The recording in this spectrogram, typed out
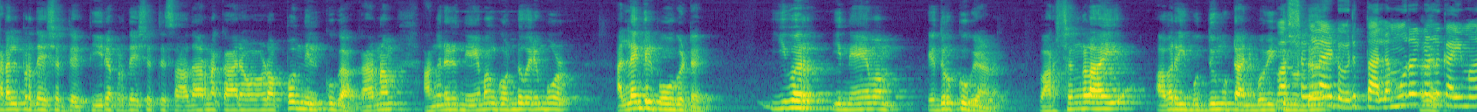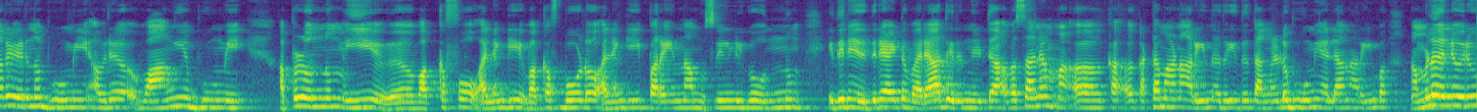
കടൽ പ്രദേശത്ത് തീരപ്രദേശത്ത് സാധാരണക്കാരോടൊപ്പം നിൽക്കുക. കാരണം അങ്ങനെ ഒരു നിയമം കൊണ്ടുവരുമ്പോൾ അല്ലെങ്കിൽ പോകട്ടെ ഇവർ ഈ നിയമം എതിർക്കുകയാണ്. വർഷങ്ങളായി അവർ ഈ ബുദ്ധിമുട്ട് അനുഭവിക്കുന്നുണ്ട്. വർഷങ്ങളായിട്ട് ഒരു തലമുറകൾ കൈമാറി വരുന്ന ഭൂമി അവർ വാങ്ങിയ ഭൂമി അപ്പോഴൊന്നും ഈ വക്കഫോ അല്ലെങ്കിൽ വക്കഫ് ബോർഡോ അല്ലെങ്കിൽ ഈ പറയുന്ന മുസ്ലിം ലീഗോ ഒന്നും ഇതിനെതിരായിട്ട് വരാതിരുന്നിട്ട് അവസാനം ഘട്ടമാണ് അറിയുന്നത് ഇത് തങ്ങളുടെ ഭൂമിയല്ല എന്ന് അറിയുമ്പോൾ നമ്മൾ തന്നെ ഒരു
